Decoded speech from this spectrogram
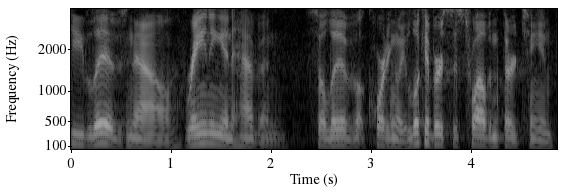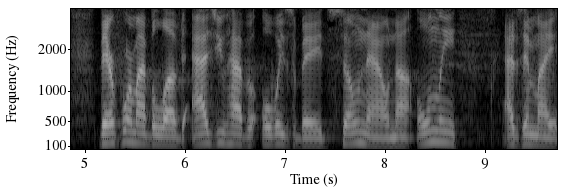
He lives now, reigning in heaven. So live accordingly. Look at verses 12 and 13. Therefore, my beloved, as you have always obeyed, so now, not only as in my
